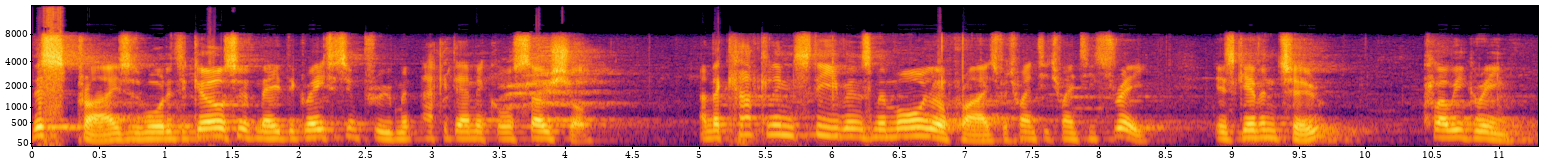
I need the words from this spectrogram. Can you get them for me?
This prize is awarded to girls who have made the greatest improvement, academic or social. And the Kathleen Stevens Memorial Prize for 2023 is given to Chloe Green.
